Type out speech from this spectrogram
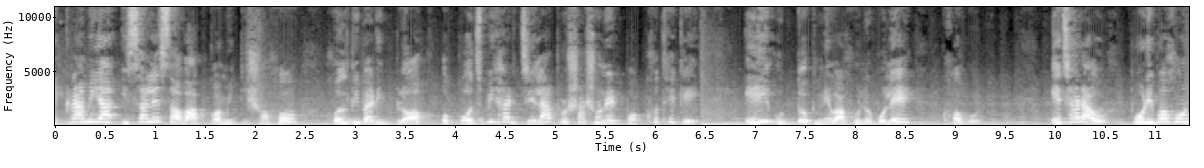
একরামিয়া ইসালে সওয়াব কমিটি সহ হলদিবাড়ি ব্লক ও কোচবিহার জেলা প্রশাসনের পক্ষ থেকে এই উদ্যোগ নেওয়া হলো বলে খবর। এছাড়াও পরিবহন,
